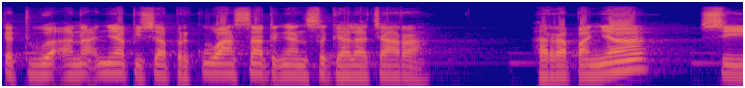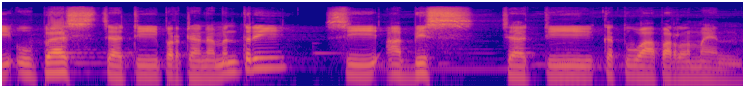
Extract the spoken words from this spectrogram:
kedua anaknya bisa berkuasa dengan segala cara. Harapannya si Ubas jadi Perdana Menteri, si Abis jadi Ketua Parlemen.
